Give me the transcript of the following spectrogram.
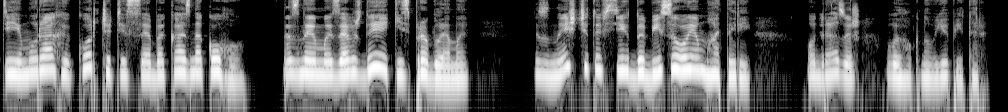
Ті мурахи корчать із себе казна кого. З ними завжди якісь проблеми. Знищити всіх до бісової матері, одразу ж вигукнув Юпітер.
